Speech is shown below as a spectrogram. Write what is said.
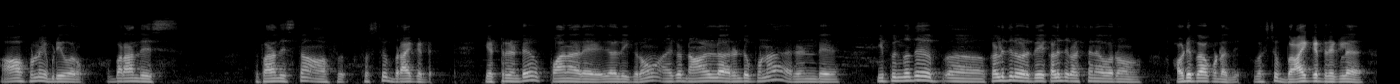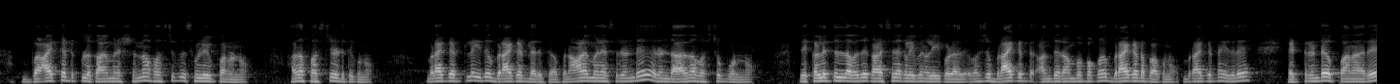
ஆஃப்னா இப்படி வரும். பராந்தேஸ் இந்த பராந்தேஸ் தான் ஆஃப் ஃபஸ்ட்டு ப்ராக்கெட்டு எட்டு ரெண்டு பதினாறு எழுதிக்கிறோம். அதுக்கு நாலில் ரெண்டு போனால் ரெண்டு. இப்போ இங்கே வந்து கழுத்தில் வருது கழுத்து கடைசி தானே வரும்? அப்படி பார்க்கக்கூடாது ஃபஸ்ட்டு ப்ராக்கெட் இருக்குல்ல ப்ராக்கெட்டுக்குள்ள காம்பினேஷன் தான் ஃபஸ்ட்டுக்கு சிம்ப்ளிஃபை பண்ணணும். அதான் ஃபஸ்ட்டு எடுத்துக்கணும். ப்ராக்கெட்டில் இது ப்ராக்கெட்டில் இருக்குது அப்போ நாலு மைனஸ் ரெண்டு ரெண்டு அதை தான் ஃபஸ்ட்டு போடணும். இது கழுத்தில் வந்து கடைசியாக தான் கழிப்பு கழிக்கக்கூடாது ஃபஸ்ட்டு ப்ராக்கெட் அந்த நம்ம பார்க்கணும் ப்ராக்கெட்டை பார்க்கணும். ப்ராக்கெட்னா இதில் எட்டு ரெண்டு பதினாறு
